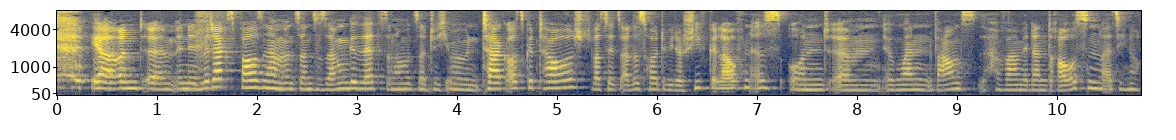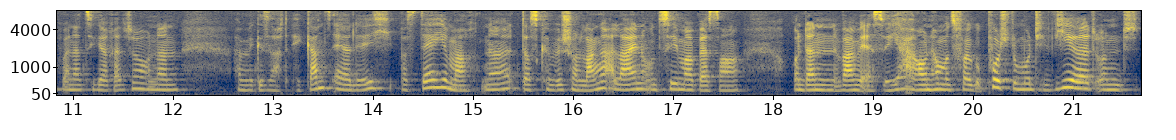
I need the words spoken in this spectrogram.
ja, und ähm, in den Mittagspausen haben wir uns dann zusammengesetzt und haben uns natürlich immer über den Tag ausgetauscht, was jetzt alles heute wieder schiefgelaufen ist. Und ähm, irgendwann war uns, waren wir dann draußen, weiß ich noch, bei einer Zigarette und dann haben wir gesagt, ey, ganz ehrlich, was der hier macht, ne, das können wir schon lange alleine und zehnmal besser. Und dann waren wir erst so, ja, und haben uns voll gepusht und motiviert und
